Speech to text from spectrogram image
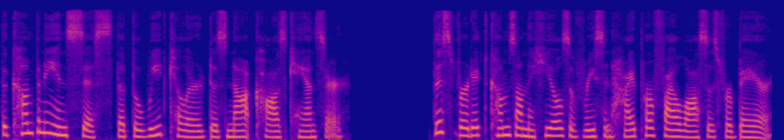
The company insists that the weed killer does not cause cancer. This verdict comes on the heels of recent high profile losses for Bayer,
